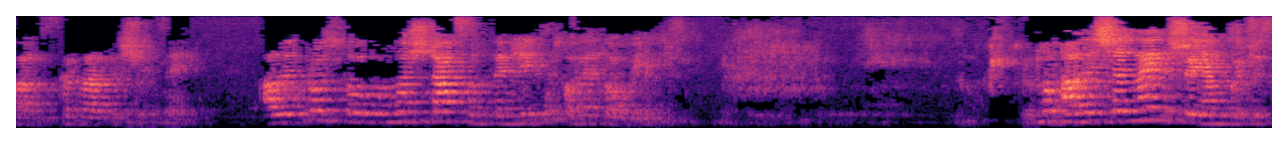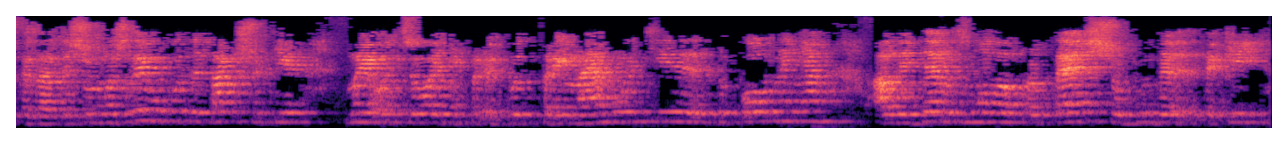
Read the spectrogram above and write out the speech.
вам сказати, що це. Але просто воно з часом так літ запам'ятовується. Ну, але ще знаєте, що я вам хочу сказати? Що можливо буде так, що ті ми от сьогодні приймемо ті доповнення, але йде розмова про те, що буде такий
